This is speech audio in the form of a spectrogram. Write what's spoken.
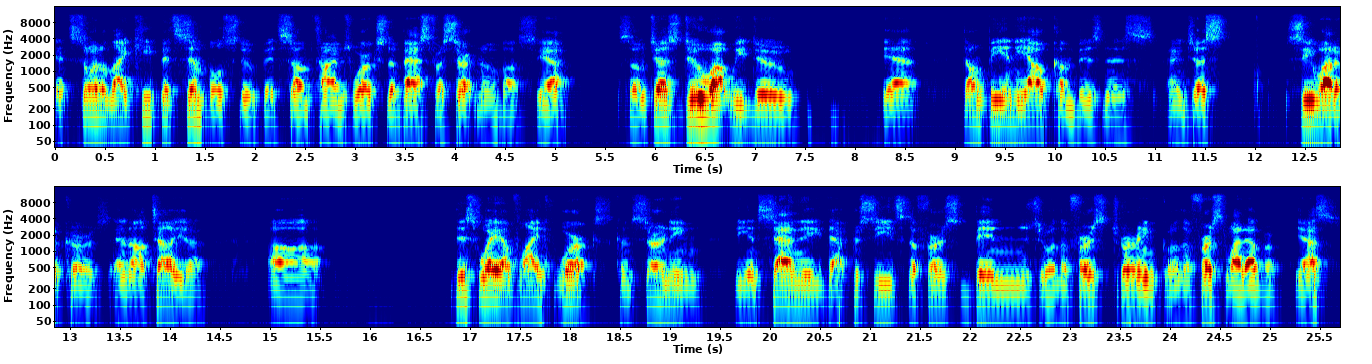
it's sort of like keep it simple, stupid, sometimes works the best for certain of us. Yeah. So just do what we do. Yeah. Don't be in the outcome business and just see what occurs. And I'll tell you, uh, this way of life works concerning the insanity that precedes the first binge or the first drink or the first whatever. Yes?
